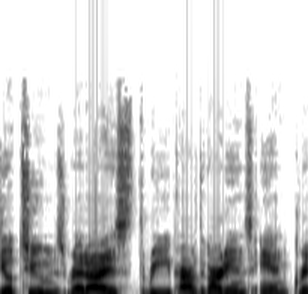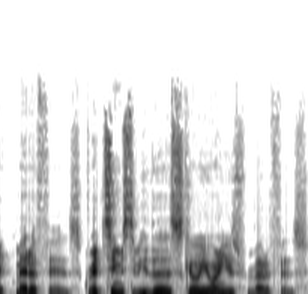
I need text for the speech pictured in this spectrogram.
Sealed Tombs, Red Eyes, 3 Power of the Guardians, and Grit Metaphys. Grit seems to be the skill you want to use for Metaphys.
